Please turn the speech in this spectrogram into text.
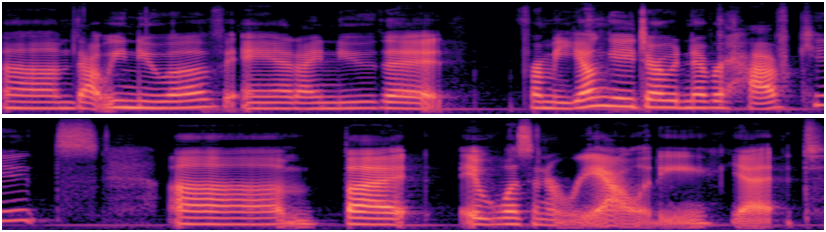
um, that we knew of, and I knew that from a young age I would never have kids, um, but it wasn't a reality yet.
